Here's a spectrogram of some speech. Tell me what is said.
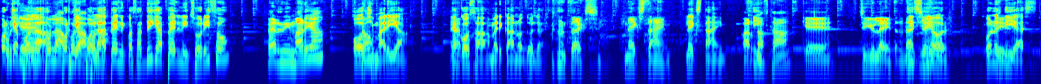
Por porque qué πολλά; πολλά, Por qué πολλά, πολλά; πολλά. Παίρνει Κωνσταντίνια, παίρνει τσορίθο. Παίρνει η Μαρία; Όχι, No. Μαρία. Ε. 200 Αμερικάνο dollars. Εντάξει. Next time. Next time. Πάρ' Τι; τα αυτά και see you later. Τι, Εντάξει; señor; Buenos Τι; días.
